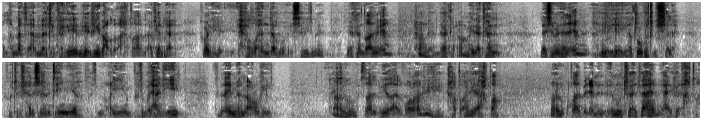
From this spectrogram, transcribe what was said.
والله ما تأملت كثير في بعض الأخطاء لكن لا. كونه يحفظه عنده ويستفيد منه. إذا كان طالب علم الحمد لله. لكن أما إذا كان ليس من العلم يطلب كتب السلف. كتب شيخ الإسلام ابن تيمية كتب ابن القيم كتب الحديث كتب الأئمة المعروفين. في ظل القرآن فيه خطأ فيه أخطاء. طالب العلم الفاهم يعرف الأخطاء.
